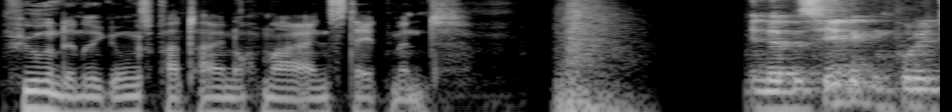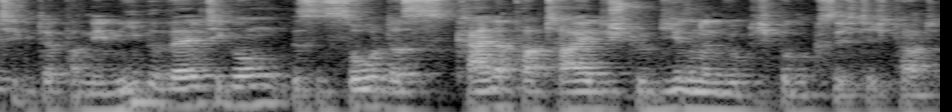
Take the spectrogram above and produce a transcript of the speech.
führenden Regierungspartei nochmal ein Statement. In der bisherigen Politik der Pandemiebewältigung ist es so, dass keine Partei die Studierenden wirklich berücksichtigt hat.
